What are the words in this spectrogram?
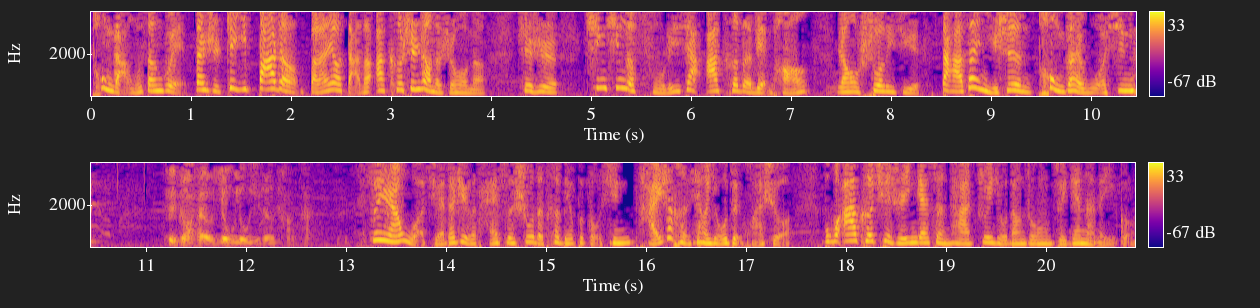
痛打吴三桂，但是这一巴掌本来要打到阿珂身上的时候呢，却是轻轻的抚了一下阿珂的脸庞，然后说了一句：“打在你身，痛在我心。”最重要还有悠悠一声长叹。虽然我觉得这个台词说的特别不走心，还是很像油嘴滑舌。不过阿珂确实应该算他追求当中最艰难的一个。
